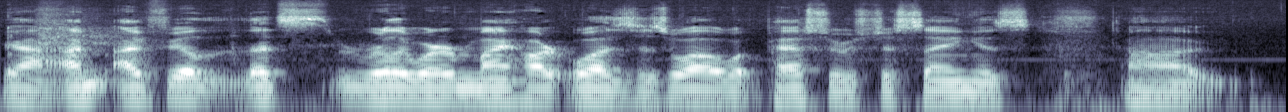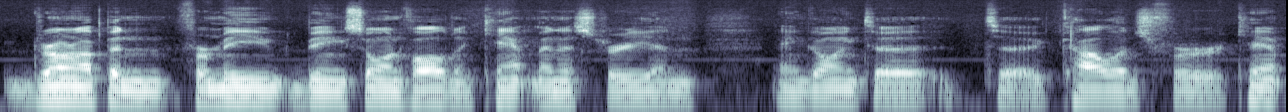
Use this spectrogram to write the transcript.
yeah, I'm. I feel that's really where my heart was as well. What Pastor was just saying is, uh, growing up and for me being so involved in camp ministry and and going to to college for camp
